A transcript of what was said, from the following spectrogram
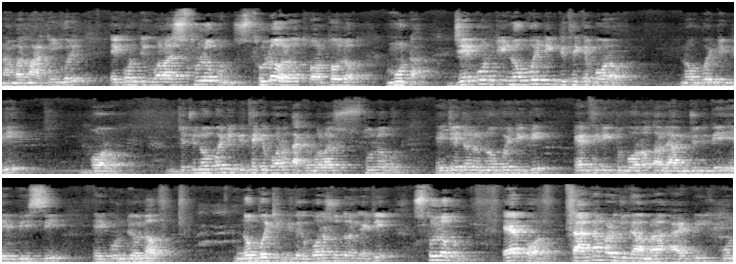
নাম্বার মার্কিং করি, এই কোণটিকে বলা হয় স্থূল কোণ। স্থূল হলো, অর্থ হলো মোটা। যে কোণটি নব্বই ডিগ্রি থেকে বড়, নব্বই ডিগ্রি বড়। যেটি নব্বই ডিগ্রি থেকে বড়, তাকে বলা হয় স্থূল কোণ। এই যে এটা হলো নব্বই ডিগ্রি, এর থেকে একটু বড়, তাহলে আমি যদি দিই এ বি সি এই কোণটি হলো নব্বই ডিগ্রি থেকে বড় সুতরাং এটি স্থূল কোণ এরপর চার নম্বরে যদি আমরা আরেকটি কোণ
